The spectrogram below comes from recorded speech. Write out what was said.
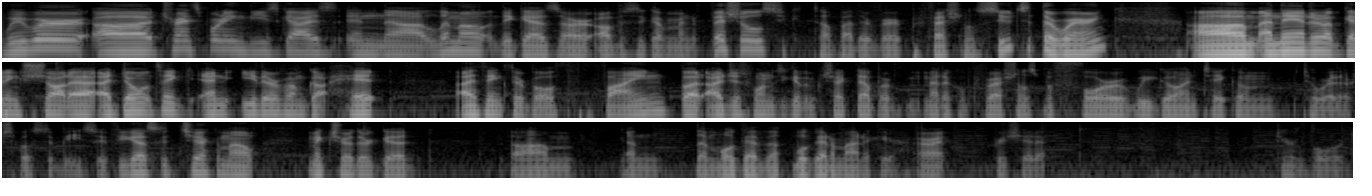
we were uh, transporting these guys in uh, limo. The guys are obviously government officials. You can tell by their very professional suits that they're wearing. Um, and they ended up getting shot at. I don't think any, either of them got hit. I think they're both fine, but I just wanted to get them checked out by medical professionals before we go and take them to where they're supposed to be. So if you guys could check them out, make sure they're good, um, and then we'll get them, we'll get them out of here. All right, appreciate it. Dear Lord,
